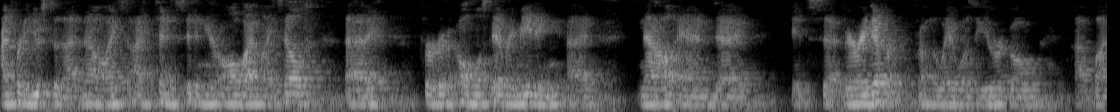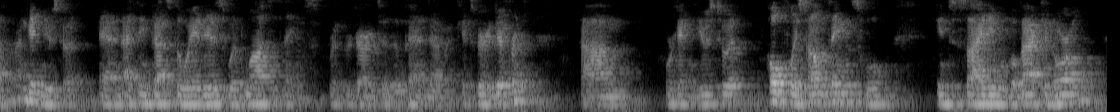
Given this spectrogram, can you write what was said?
I'm pretty used to that now. I, I tend to sit in here all by myself uh, for almost every meeting uh, now, and uh, it's uh, very different from the way it was a year ago. Uh, but I'm getting used to it, and I think that's the way it is with lots of things with regard to the pandemic. It's very different. Um, we're getting used to it. Hopefully, some things will in society will go back to normal,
